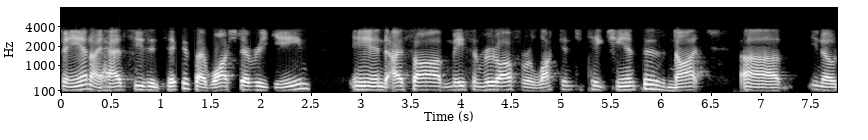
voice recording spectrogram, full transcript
fan. I had season tickets. I watched every game, and I saw Mason Rudolph reluctant to take chances, not uh, you know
